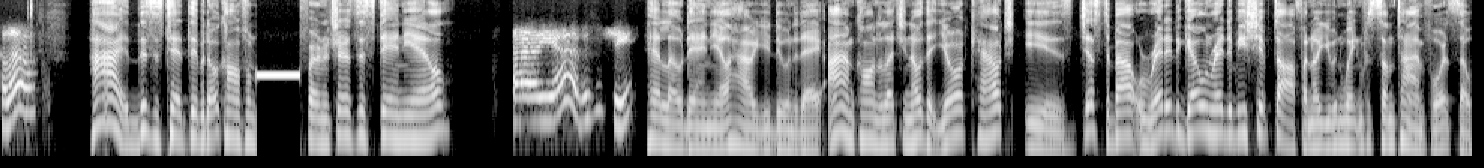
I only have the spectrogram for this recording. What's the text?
Hello. Hi, this is Tedd Thibadeaux calling from Furniture. Is this Danielle? Uh, yeah, this is she. Hello, Danielle. How are you doing today? I'm calling to let you know that your couch is just about ready to go and ready to be shipped off. I know you've been waiting for some time for it, so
